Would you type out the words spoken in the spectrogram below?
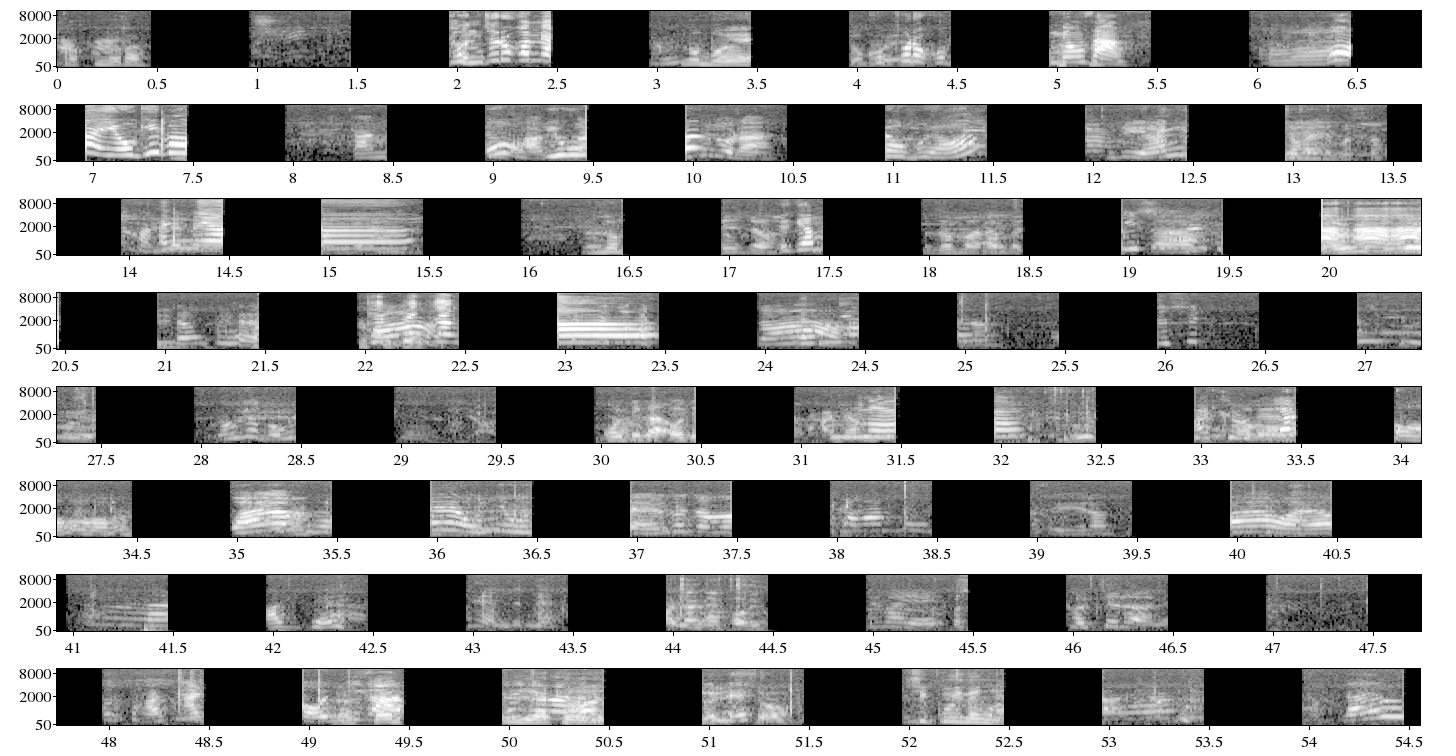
갖고 놀아. 전주로 가면 이거 뭐예요? 이거 고프로 고 동영상. 어, 아, 여기 봐. 어, 이거 놀아. 뭐야, 뭐야? 둘이요? 잠깐만 봤어. 안녕. 해줘. 여기 한 그래서만 한번. 아, 얼굴 아, 보고 아. 점프해. 캠핑장. 여기가 너무 어디가 어디? 아 그래. 어. 와요. 그래. 언니 오세요. 그죠? 상암동 얘랑 와요 와요. 아주 돼. 안 됐네. 과장님 버리고. 하지만 얘 결제를 안 해. 다시 언니가 예약해. 있어. 씻고 있는. 나요.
